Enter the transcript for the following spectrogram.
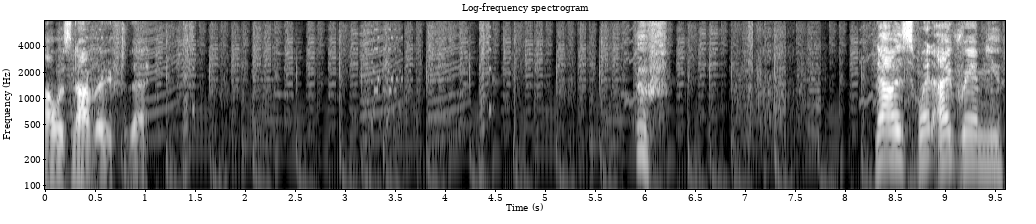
I was not ready for that. Oof. Now is when I ram you.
